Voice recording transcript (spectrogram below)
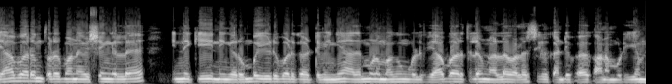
வியாபாரம் தொடர்பான விஷயங்களில் இன்னைக்கு நீங்க ரொம்ப ஈடுபாடு காட்டுவீங்க. அதன் மூலமாக உங்கள் வியாபாரத்திலும் நல்ல வளர்ச்சிகள் கண்டிப்பாக காண முடியும்.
